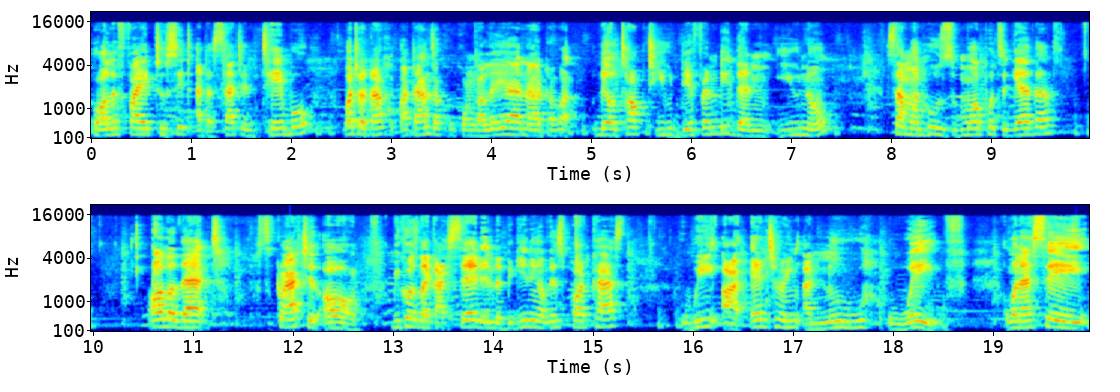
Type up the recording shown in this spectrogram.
qualified to sit at a certain table watu wataanza kukuangalia na they'll talk to you differently than you know. Someone who's more put together. All of that scratch it all. Because like i said in the beginning of this podcast we are entering a new wave. When i say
